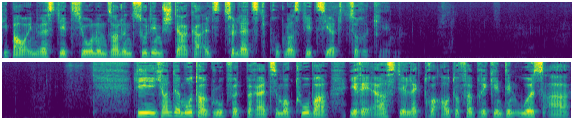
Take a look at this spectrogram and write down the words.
Die Bauinvestitionen sollen zudem stärker als zuletzt prognostiziert zurückgehen. Die Hyundai Motor Group wird bereits im Oktober ihre erste Elektroautofabrik in den USA,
